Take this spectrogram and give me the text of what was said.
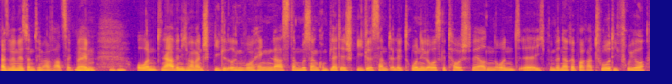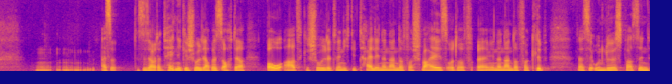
also wenn wir jetzt beim Thema Fahrzeug mhm, bleiben. Mhm, und na, wenn ich mal meinen Spiegel irgendwo hängen lasse, dann muss dann komplette Spiegel samt Elektronik ausgetauscht werden und äh, ich bin bei einer Reparatur, die früher also das ist ja auch der Technik geschuldet, aber es ist auch der Bauart geschuldet, wenn ich die Teile ineinander verschweiß oder äh, ineinander verklipp, dass sie unlösbar sind,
